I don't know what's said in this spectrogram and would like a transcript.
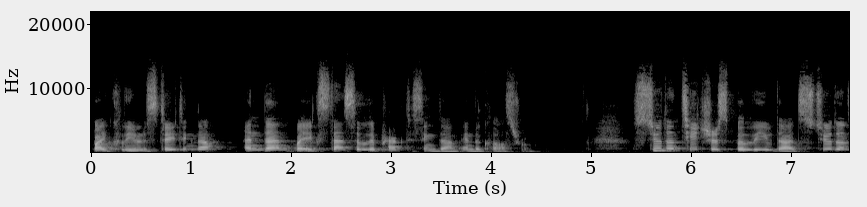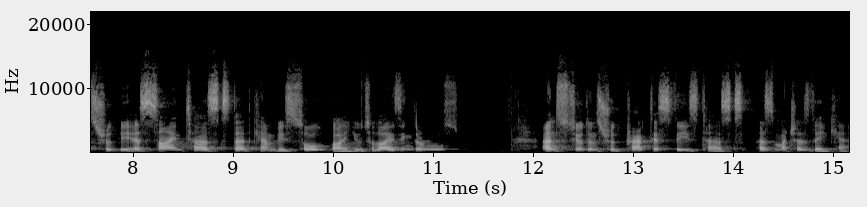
by clearly stating them and then by extensively practicing them in the classroom. Student teachers believe that students should be assigned tasks that can be solved by utilizing the rules, and students should practice these tasks as much as they can.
